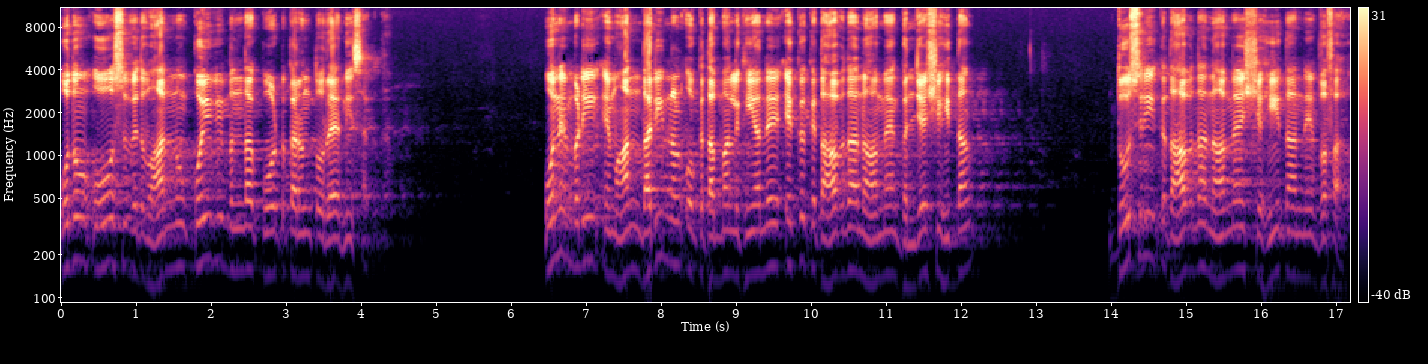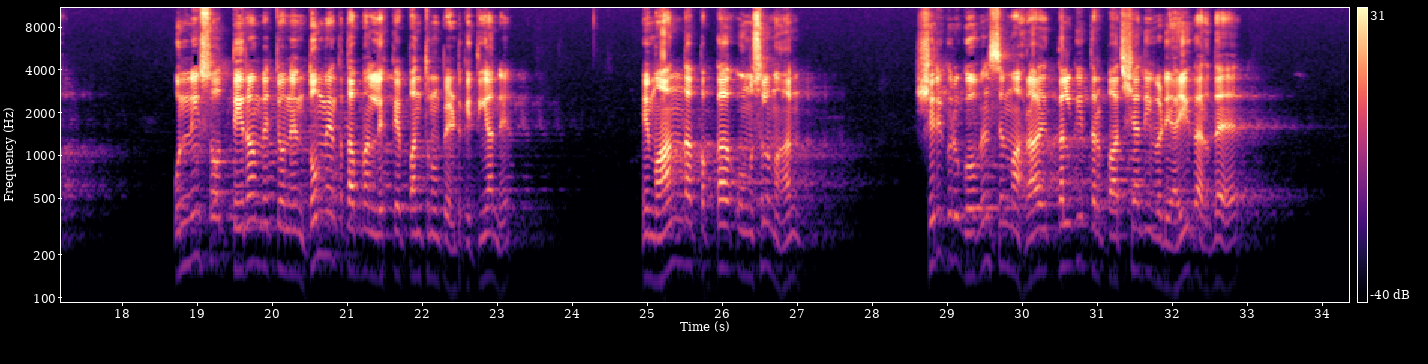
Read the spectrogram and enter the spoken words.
ਉਦੋਂ ਉਸ ਵਿਦਵਾਨ ਨੂੰ ਕੋਈ ਵੀ ਬੰਦਾ ਕੋਟ ਕਰਨ ਤੋਂ ਰਹਿ ਨਹੀਂ ਸਕਦਾ। ਉਹਨੇ ਬੜੀ ਇਮਾਨਦਾਰੀ ਨਾਲ ਉਹ ਕਿਤਾਬਾਂ ਲਿਖੀਆਂ ਨੇ। ਇੱਕ ਕਿਤਾਬ ਦਾ ਨਾਮ ਹੈ ਗੰਜੇ ਸ਼ਹੀਦਾਂ। ਦੂਸਰੀ ਕਿਤਾਬ ਦਾ ਨਾਮ ਹੈ ਸ਼ਹੀਦਾਂ ਨੇ ਵਫਾ। 1913 ਵਿੱਚ ਉਹਨੇ ਦੋਵੇਂ ਕਿਤਾਬਾਂ ਲਿਖ ਕੇ ਪੰਥ ਨੂੰ ਭੇਂਟ ਕੀਤੀਆਂ ਨੇ। ਇਮਾਨ ਦਾ ਪੱਕਾ ਉਹ ਮੁਸਲਮਾਨ। ਸ੍ਰੀ ਗੁਰੂ ਗੋਬਿੰਦ ਸਿੰਘ ਮਹਾਰਾਜ ਕਲਗੀਧਰ ਪਾਤਸ਼ਾਹ ਦੀ ਵਡਿਆਈ ਕਰਦਾ ਹੈ।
